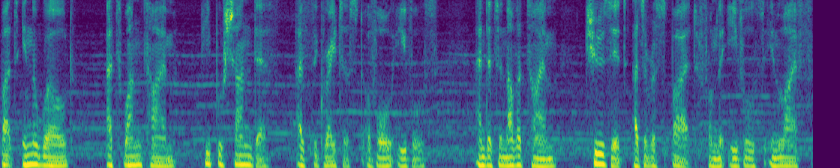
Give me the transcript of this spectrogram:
But in the world, at one time, people shun death as the greatest of all evils, and at another time, choose it as a respite from the evils in life.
